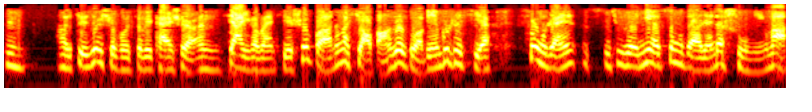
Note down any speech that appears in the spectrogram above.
嗯。好，谢谢师傅慈悲开示。嗯，下一个问题，师傅啊，那个小房子左边不是写送人，就是念诵的人的署名嘛？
